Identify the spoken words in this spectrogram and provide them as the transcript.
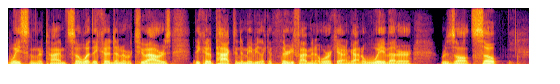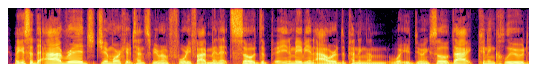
wasting their time. So what they could have done over two hours they could have packed into maybe like a 35 minute workout and gotten a way better results. So like I said, the average gym workout tends to be around 45 minutes. So, you know, maybe an hour depending on what you're doing. So, that can include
